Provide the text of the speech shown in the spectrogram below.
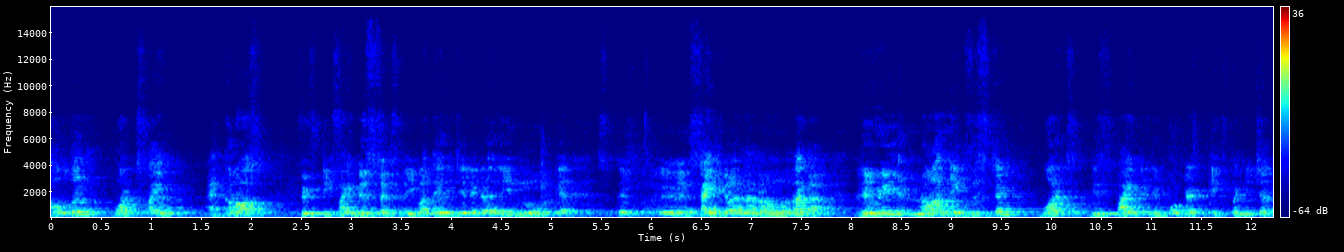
thousand work site across fifty five districts ಐವತ್ತೈದು ಜಿಲ್ಲೆಗಳಲ್ಲಿ ನೂರು ಸೈಟ್ಗಳನ್ನು ನಾವು ನೋಡಿದಾಗ revealed non existent works despite reported expenditure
